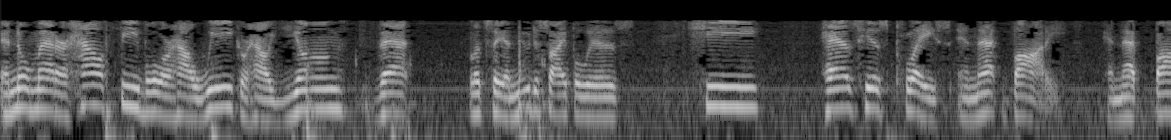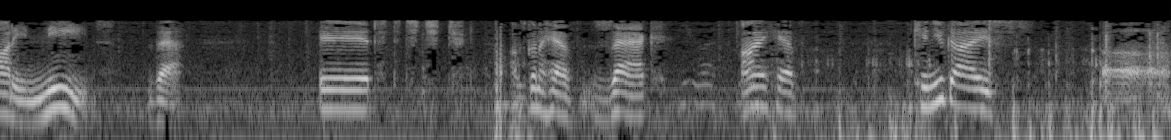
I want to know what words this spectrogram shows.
and no matter how feeble or how weak or how young that, let's say, a new disciple is, he has his place in that body, and that body needs that. It. I was going to have Zach. I have. Can you guys uh,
